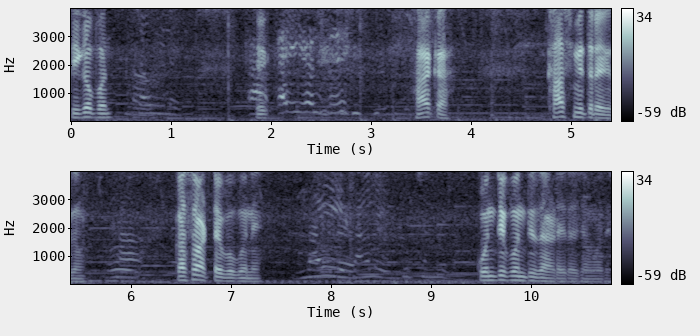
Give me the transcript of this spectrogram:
तिघं पण? हे- हा का? खास मित्र एकदम. कसं वाटतंय बघून? हे. कोणती कोणती झाड आहे त्याच्यामध्ये.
